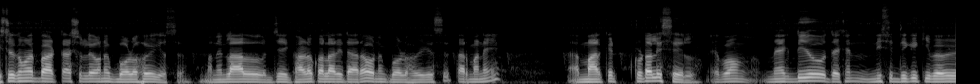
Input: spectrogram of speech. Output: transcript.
হিস্টোগ্রামের বারটা আসলে অনেক বড় হয়ে গেছে। মানে লাল যে গাঢ় কালার, এটা আরও অনেক বড় হয়ে গেছে। তার মানে মার্কেট টোটালি সেল এবং ম্যাকডিও দেখেন নিচের দিকে কীভাবে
